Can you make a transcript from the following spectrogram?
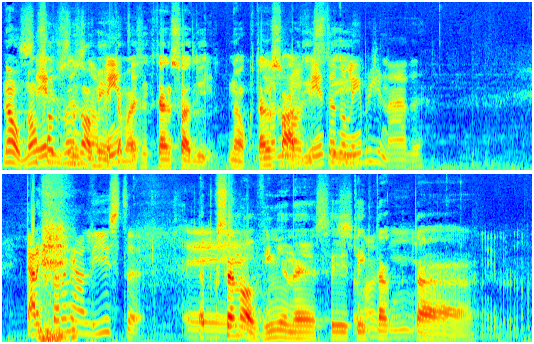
Não, não Série só dos dos anos anos 90, 90? mas é que tá na sua lista. Não, que tá na sua anos 90 lista. eu não aí. lembro de nada. Cara, que tá na minha lista. É, É porque você é novinha, né? Você Sou tem que tá, novinha. tá Não lembro, não.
